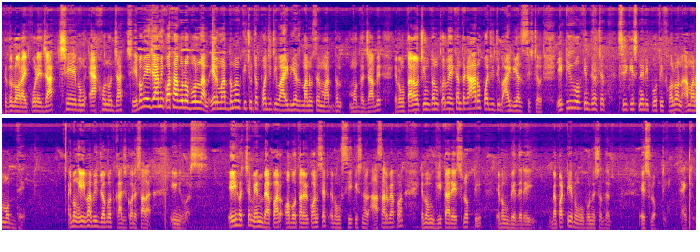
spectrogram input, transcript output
কিন্তু লড়াই করে যাচ্ছে এবং এখনও যাচ্ছে। এবং এই যে আমি কথাগুলো বললাম, এর মাধ্যমেও কিছুটা পজিটিভ আইডিয়াস মানুষের মাধ্যম, মধ্যে যাবে এবং তারাও চিন্তন করবে, এখান থেকে আরও পজিটিভ আইডিয়াস সৃষ্টি হবে। এটিও কিন্তু হচ্ছে শ্রীকৃষ্ণেরই প্রতিফলন আমার মধ্যে। এবং এইভাবেই জগৎ কাজ করে সারা ইউনিভার্স এই হচ্ছে মেন ব্যাপার, অবতারের কনসেপ্ট এবং শ্রীকৃষ্ণের আসার ব্যাপার এবং গীতার এই শ্লোকটি এবং বেদের এই ব্যাপারটি এবং উপনিষদের এই শ্লোকটি। Thank you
